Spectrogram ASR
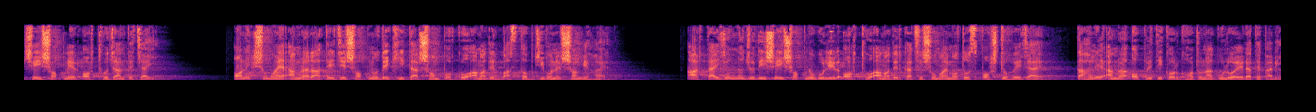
সেই স্বপ্নের অর্থ জানতে চাই। অনেক সময় আমরা রাতে যে স্বপ্ন দেখি তার সম্পর্ক আমাদের বাস্তব জীবনের সঙ্গে হয়। আর তাই জন্য যদি সেই স্বপ্নগুলির অর্থ আমাদের কাছে সময় মতো স্পষ্ট হয়ে যায় তাহলে আমরা অপ্রীতিকর ঘটনাগুলো এড়াতে পারি।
